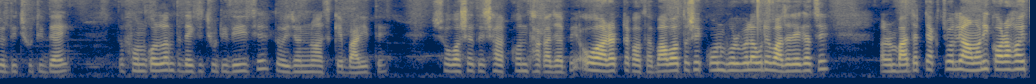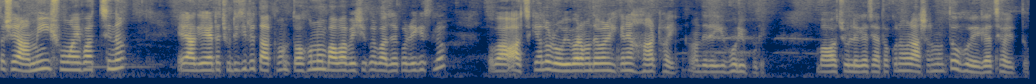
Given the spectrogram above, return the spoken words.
যদি ছুটি দেয়। তো ফোন করলাম, তো দেখছি ছুটি দিয়েছে, তো ওই জন্য আজকে বাড়িতে। সবার সাথে সারাক্ষণ থাকা যাবে। ও আর একটা কথা, বাবা তো সে কোন ভোরবেলা উঠে বাজারে গেছে? কারণ বাজারটা অ্যাকচুয়ালি আমারই করা হয়, তো সে আমিই সময় পাচ্ছি না। এর আগে একটা ছুটি ছিল, তখন, তখনও বাবা বেশি করে বাজার করে গেছিল। তো বাবা, আজকে হলো রবিবার, আমাদের আবার এখানে হাট হয়, আমাদের এই হরিপুরে। বাবা চলে গেছে, এতক্ষণ আমার আসার মতো হয়ে গেছে হয়তো।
